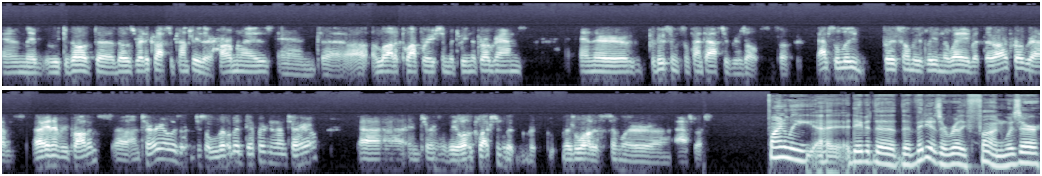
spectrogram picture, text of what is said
and we developed uh, those right across the country. They're harmonized, and uh, a lot of cooperation between the programs, and they're producing some fantastic results. So, absolutely, British Columbia is leading the way, but there are programs uh, in every province. Uh, Ontario is just a little bit different in Ontario uh, in terms of the oil collection, but, but there's a lot of similar uh, aspects. Finally, uh, David, the, the videos are really fun. Was there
